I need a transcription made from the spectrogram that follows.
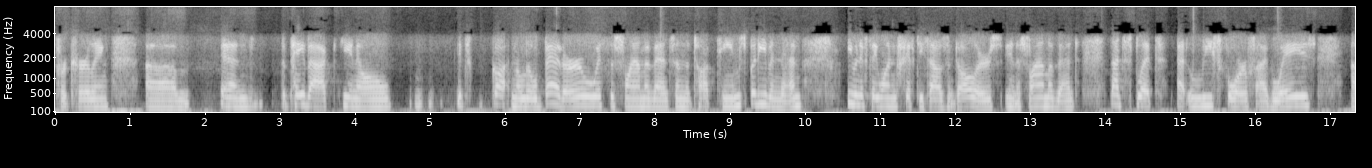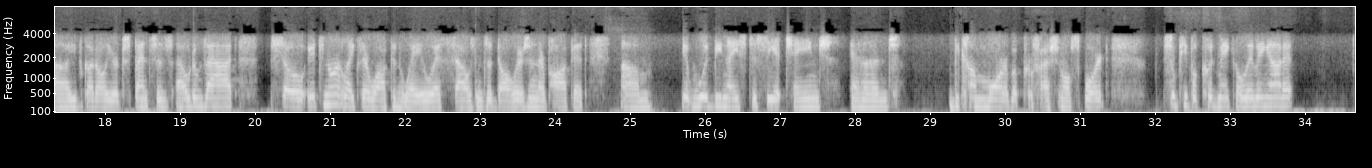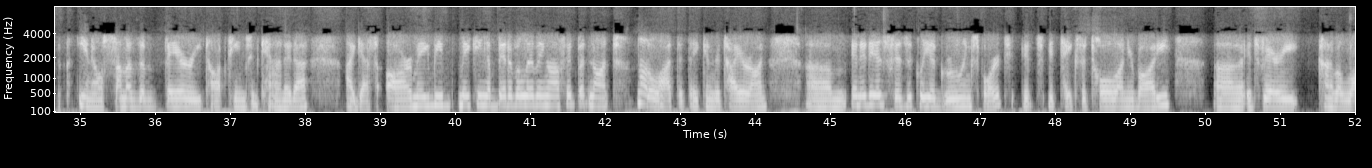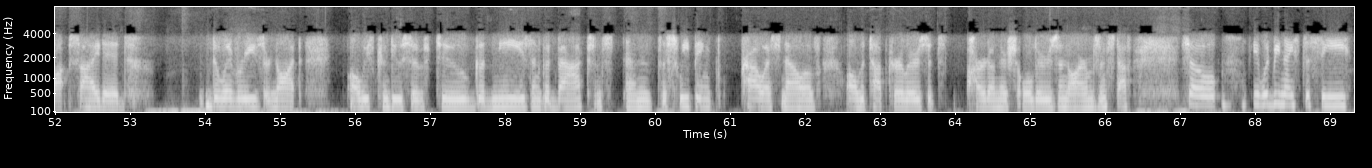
for curling, um, and the payback. You know it's gotten a little better with the slam events and the top teams, but even then, even if they won fifty thousand dollars in a slam event, that's split at least four or five ways. Uh, you've got all your expenses out of that, so it's not like they're walking away with thousands of dollars in their pocket. Um, it would be nice to see it change and become more of a professional sport, so people could make a living at it you know, some of the very top teams in Canada, I guess, are maybe making a bit of a living off it, but not not a lot that they can retire on. Um, and it is physically a grueling sport. It's it takes a toll on your body. Uh, it's very kind of a lopsided. Deliveries are not always conducive to good knees and good backs and and the sweeping prowess now of all the top curlers. It's hard on their shoulders and arms and stuff. So it would be nice to see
